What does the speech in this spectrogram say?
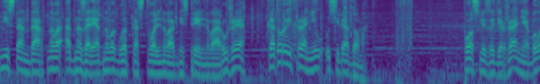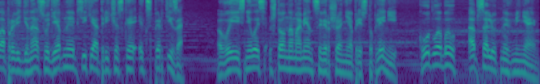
нестандартного однозарядного гладкоствольного огнестрельного оружия, которые хранил у себя дома. После задержания была проведена судебная психиатрическая экспертиза. Выяснилось, что на момент совершения преступлений Кудло был абсолютно вменяем.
